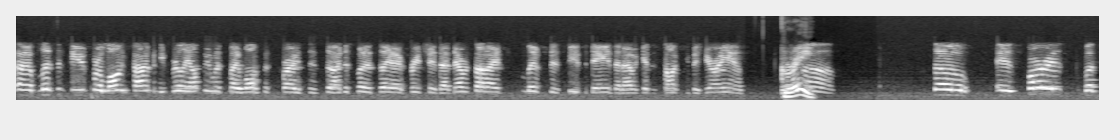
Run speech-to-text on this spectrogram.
I've listened to you for a long time, and you've really helped me with my walk with Christ. And so I just wanted to say I appreciate that. Never thought I'd live to see the day that I would get to talk to you, but here I am. Great. Um, so, as far as what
